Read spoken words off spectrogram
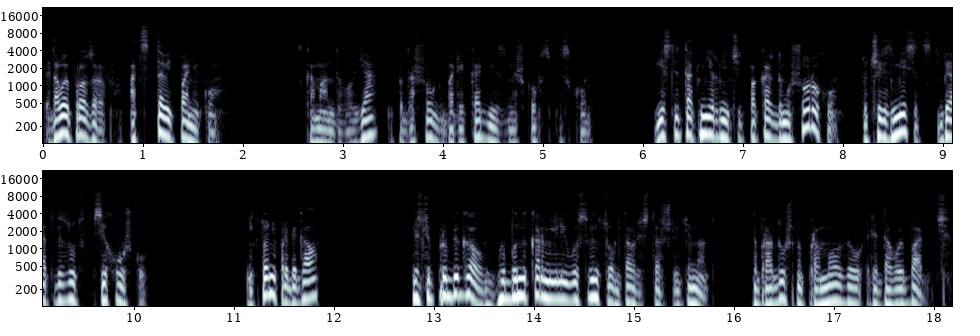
«Рядовой «Э, Прозоров, отставить панику!» — скомандовал я и подошел к баррикаде из мешков с песком. «Если так нервничать по каждому шороху, то через месяц тебя отвезут в психушку». «Никто не пробегал?» «Если пробегал, мы бы накормили его свинцом, товарищ старший лейтенант», — добродушно промолвил рядовой Бабич,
